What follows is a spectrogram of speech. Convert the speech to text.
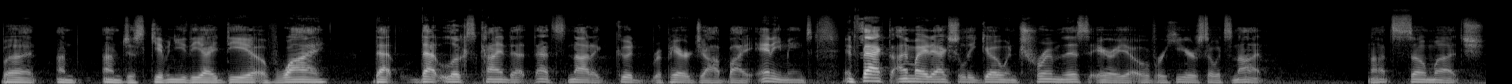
But I'm I'm just giving you the idea of why that that looks kind of that's not a good repair job by any means. In fact, I might actually go and trim this area over here so it's not not so much.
